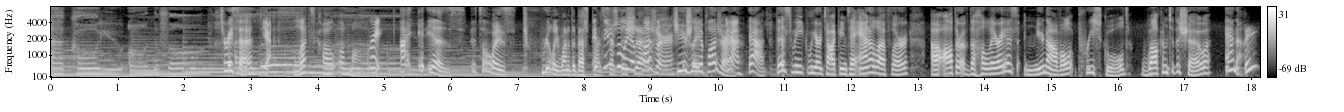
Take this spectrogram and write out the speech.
I call you on the phone. Theresa, Yes. let's call a mom. Great. I, it is. It's always really one of the best parts It's of the usually a show. pleasure. It's usually a pleasure. Yeah. Yeah. This week we are talking to Anna Lefler, uh, author of the hilarious new novel, Preschooled. Welcome to the show, Anna. Thank,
